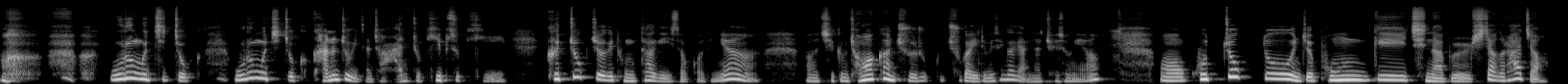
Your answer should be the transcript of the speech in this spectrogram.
우르무치 쪽, 우르무치 쪽그 가는 쪽 있잖아요. 저 안쪽 깊숙이. 그쪽 지역에 동탁이 있었거든요. 어 지금 정확한 주루 주가 이름이 생각이 안 나요. 죄송해요. 어 고쪽도 인제 봉기 진압을 시작을 하죠.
